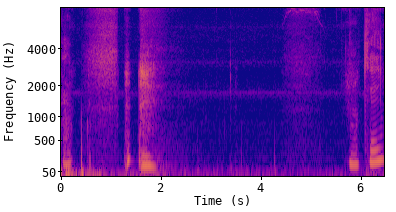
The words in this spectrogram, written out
tá? Ok?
